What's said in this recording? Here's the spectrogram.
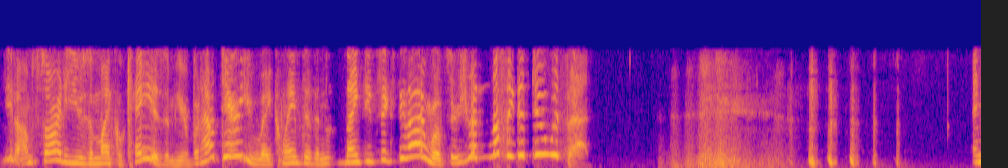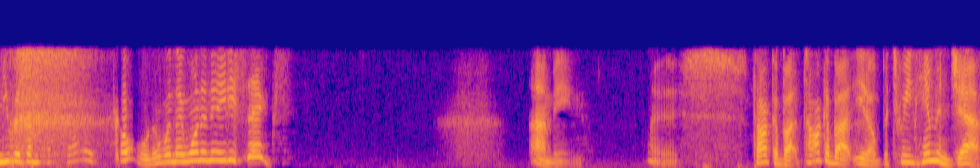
You know, I'm sorry to use a Michael Kayism here, but how dare you lay claim to the 1969 World Series? You had nothing to do with that. and you were the co-owner when they won in '86. I mean, uh, talk about talk about you know between him and Jeff.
